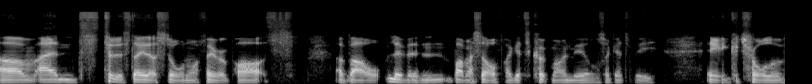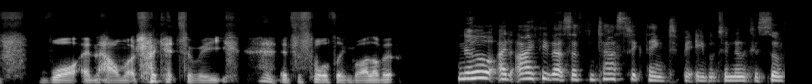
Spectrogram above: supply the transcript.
um, and to this day that's still one of my favorite parts. About living by myself. I get to cook my own meals. I get to be in control of what and how much I get to eat. It's a small thing, but I love it. No, I, I think that's a fantastic thing to be able to notice. So,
